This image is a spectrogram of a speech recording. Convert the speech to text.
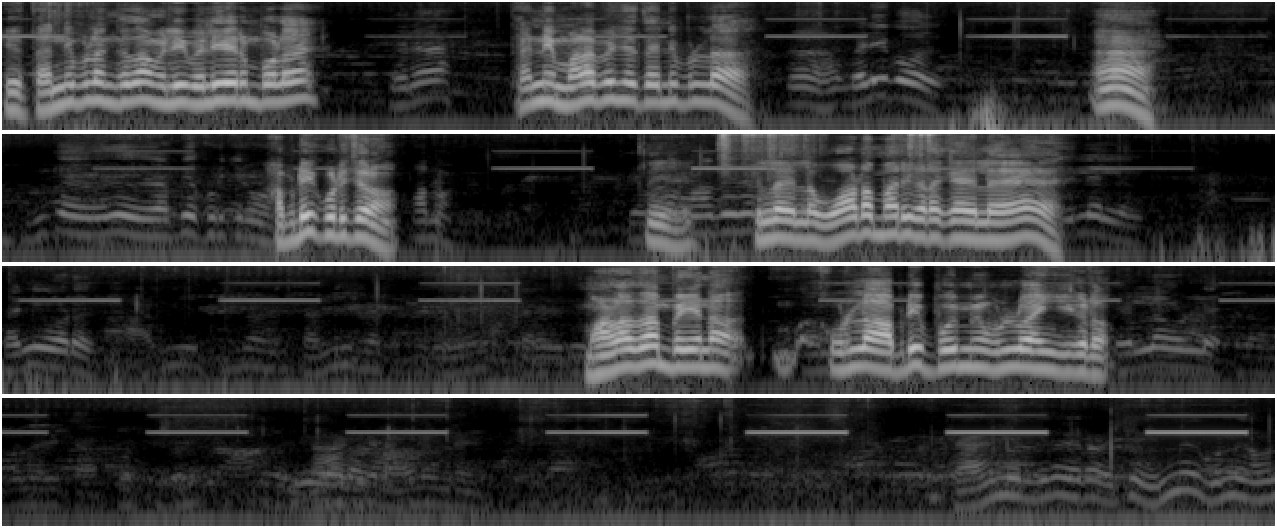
இது தண்ணி புள்ள இங்கே தான் வெளியே வெளியேறும் போல். தண்ணி மழை பெஞ்ச தண்ணி புள்ள. ஆ அப்படியே குடிச்சிடும் இல்லை இல்லை ஓட மாதிரி கிடக்காதுல இல்லை மழை தான் பெய்யணும். உள்ளே அப்படியே பூமி உள் வாங்கிக்கிடும் எல்லாம் உள்ள டைம் இருக்குன்னா இன்னும் ஒன்று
